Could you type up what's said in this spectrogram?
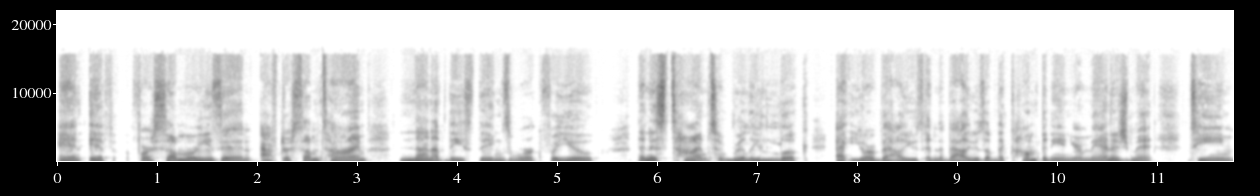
And if for some reason, after some time, none of these things work for you, then it's time to really look at your values and the values of the company and your management team.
